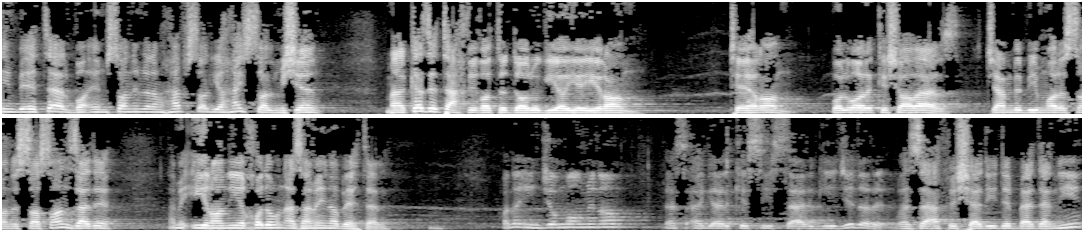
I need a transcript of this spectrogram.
این بهتر. با امسال نمی‌دونم هفت سال یا هشت سال میشه مرکز تحقیقات دارو گیاهی ایران تهران بلوار کشاورز جنب بیمارستان ساسان زده. همه ایرانی خودمون از همه اینا بهتره. حالا اینجا مؤمنا پس اگر کسی سرگیجه داره و ضعف شدید بدنی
